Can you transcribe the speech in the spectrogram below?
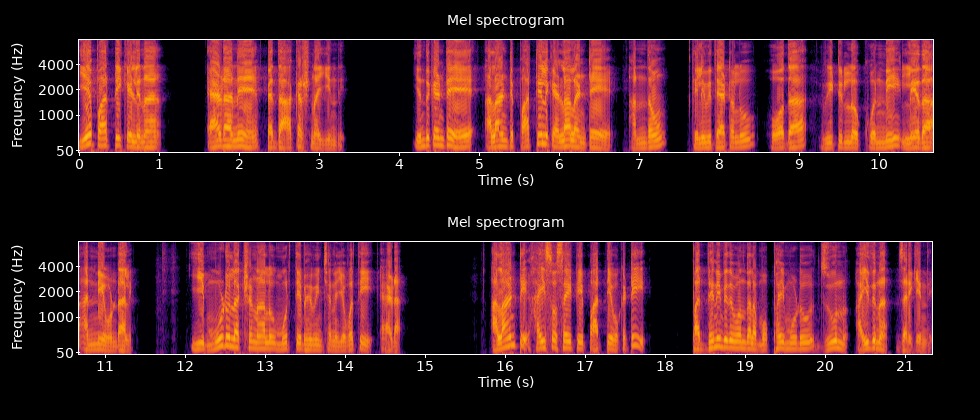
ఏ పార్టీకెళ్ళినా ఏడానే పెద్ద ఆకర్షణ అయ్యింది. ఎందుకంటే అలాంటి పార్టీలకు వెళ్ళాలంటే అందం తెలివితేటలు హోదా వీటిల్లో కొన్ని లేదా అన్నీ ఉండాలి. ఈ మూడు లక్షణాలు మూర్తిభవించిన యువతి ఏడ. అలాంటి హై సొసైటీ పార్టీ ఒకటి పద్దెనిమిది వందల ముప్పై మూడు జూన్ ఐదున జరిగింది.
